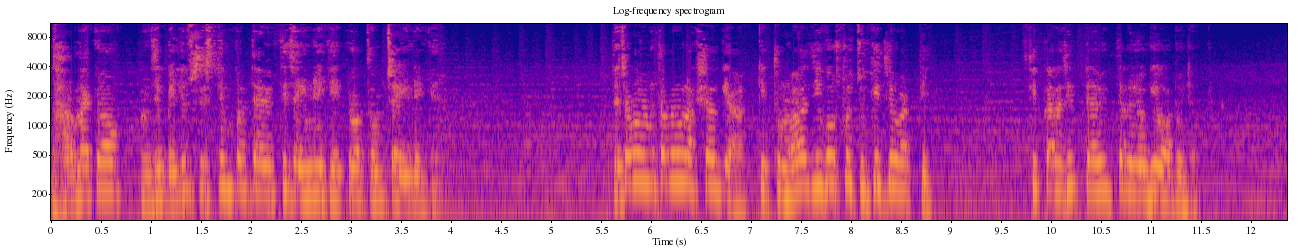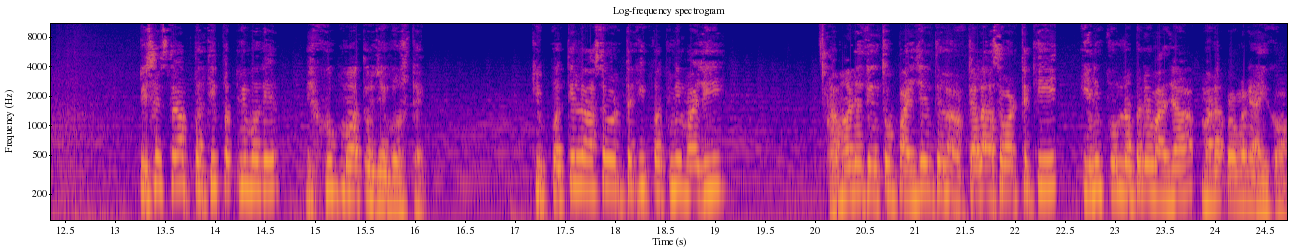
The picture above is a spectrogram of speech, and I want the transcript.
धारणा किंवा म्हणजे बिलीफ सिस्टीम पण त्या व्यक्तीचा युनिक आहे किंवा तुमच्या युनिक आहे. त्याच्यामुळे मित्रांनो लक्षात घ्या की तुम्हाला जी गोष्ट चुकीची वाटते ती कदाचित त्या व्यक्तीला योग्य वाटू शकते. विशेषतः पती पत्नीमध्ये ही खूप महत्वाची गोष्ट आहे. की पतीला असं वाटतं की पत्नी माझी आम्हाला देतो पाहिजे त्याला त्याला असं वाटतं की हिने पूर्णपणे माझ्या मनाप्रमाणे ऐकावं.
